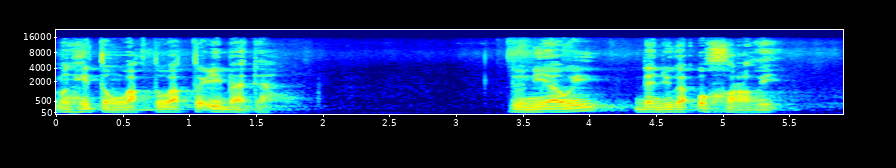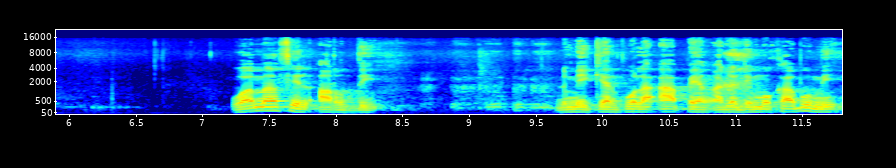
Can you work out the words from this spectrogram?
menghitung waktu-waktu ibadah duniawi dan juga ukhrawi. Wa ma fil ardi. Demikian pula apa yang ada di muka bumi.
